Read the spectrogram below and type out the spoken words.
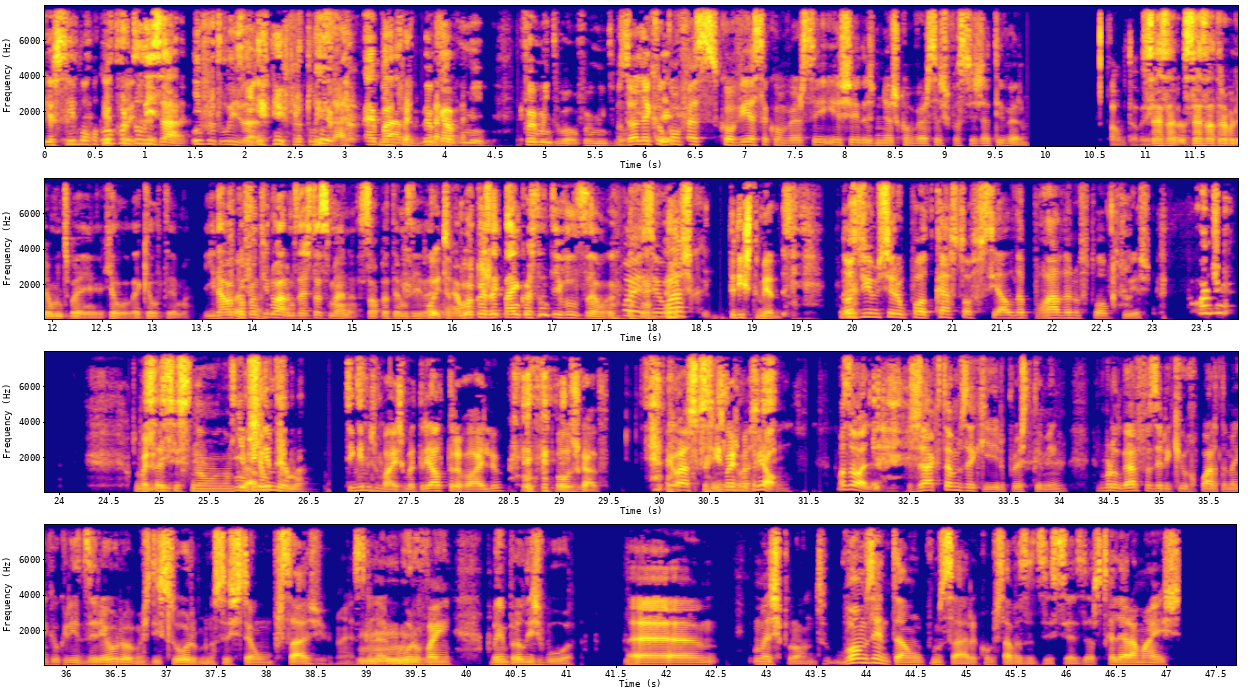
eu sempre qualquer coisa. infertilizar, infertilizar. Fertilizar. É pá, deu cabo de mim. Foi muito bom, foi muito bom. Mas olha que eu confesso que ouvi essa conversa e achei das melhores conversas que vocês já tiveram. Oh, muito obrigado. César, César trabalhou muito bem aquele, aquele tema. E dava Foi, para foi. continuarmos esta semana, só para termos ideia. Muito é uma coisa que está em constante evolução. Pois, eu acho que Tristemente. nós devíamos ser o podcast oficial da porrada no futebol português. Olha, Não Olha, sei se isso não, não tínhamos sempre tema. Tínhamos mais material de trabalho do que futebol jogado. Eu acho que sim. Mais material. Mas olha, já que estamos aqui a ir por este caminho, em primeiro lugar, fazer aqui o reparo também que eu queria dizer euro, mas disse ouro, não sei se isto é um presságio, não é? Se calhar o Hum. ouro vem, vem para Lisboa. Ah, mas pronto, vamos então começar, como estavas a dizer, César. Se calhar há mais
